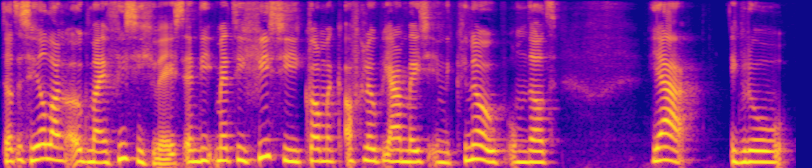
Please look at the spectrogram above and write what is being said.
Dat is heel lang ook mijn visie geweest. En die, met die visie kwam ik afgelopen jaar een beetje in de knoop, omdat, ja, ik bedoel,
